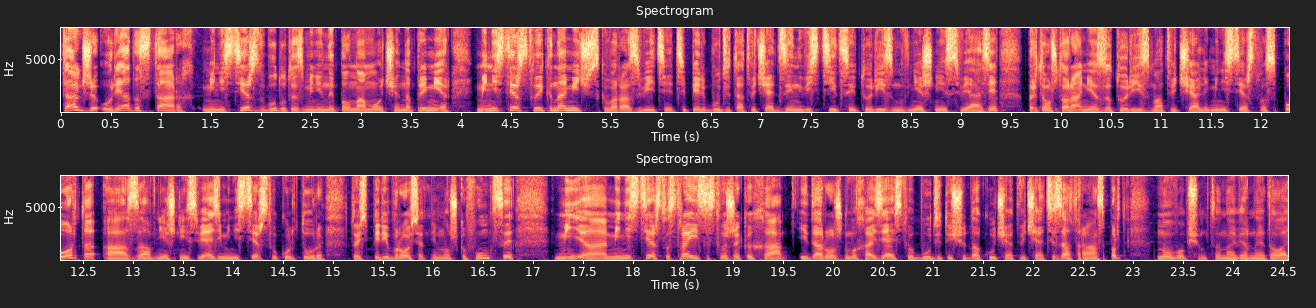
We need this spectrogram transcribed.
Также у ряда старых министерств будут изменены полномочия. Например, Министерство экономического развития теперь будет отвечать за инвестиции, туризм, внешние связи, при том, что ранее за туризм отвечали Министерство спорта, а за внешние связи Министерство культуры. То есть перебросят немножко функции. Ми, а, Министерство строительства ЖКХ и дорожного хозяйства будет еще до кучи отвечать и за транспорт. Ну, в общем-то, наверное, это логично.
